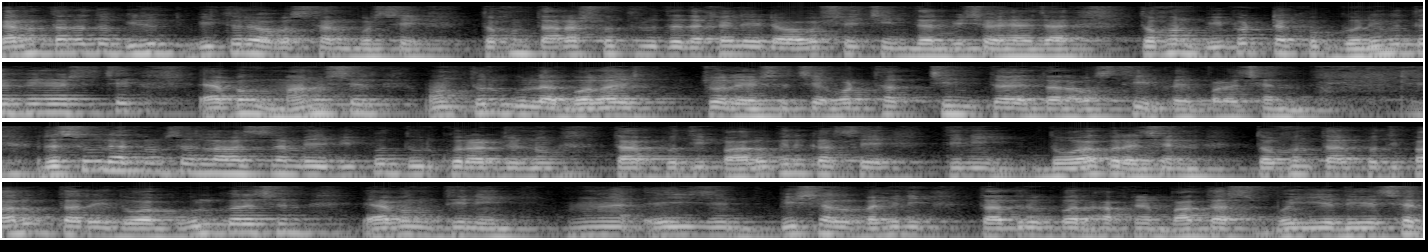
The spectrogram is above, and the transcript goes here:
কারণ তারা তো ভিতরে অবস্থান করছে। তখন তারা শত্রুতে দেখাইলে এটা অবশ্যই চিন্তার বিষয় হয়ে যায়। তখন বিপদটা খুব গণীভূত হয়ে এসেছে এবং মানুষের অন্তরগুলা গলায় চলে এসেছে, অর্থাৎ চিন্তায় তারা অস্থির হয়ে পড়েছেন। রসুল আকরম সাল্লাম এই বিপদ দূর করার জন্য তার প্রতিপালকের কাছে তিনি দোয়া করেছেন। তখন তার প্রতিপালক তার এই দোয়া কবুল করেছেন এবং তিনি এই যে বিশাল বাহিনী তাদের উপর আপনার বাতাস বইয়ে দিয়েছেন।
